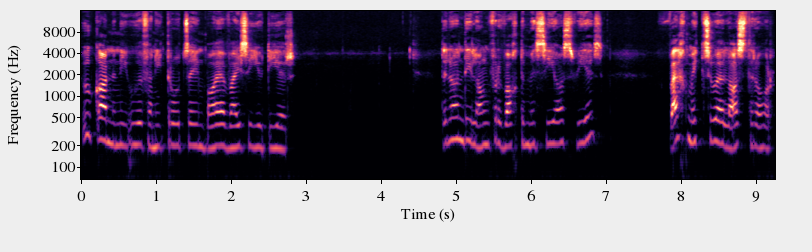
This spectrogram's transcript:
hoe kan in die oor van die trotse en baie wijse judeers dit dan die lang verwachte Messias wees? Weg met so'n lasteraar,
